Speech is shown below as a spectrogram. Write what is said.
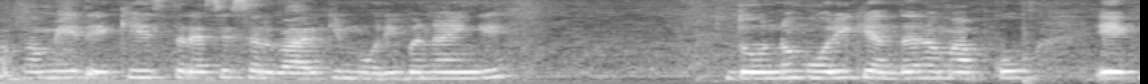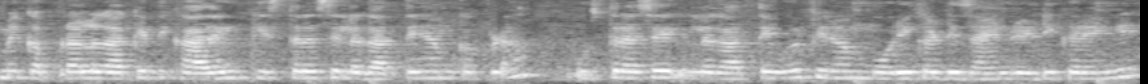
अब हम ये देखिए इस तरह से सलवार की मोरी बनाएँगे। दोनों मोरी के अंदर हम आपको एक में कपड़ा लगा के दिखा देंगे किस तरह से लगाते हैं हम कपड़ा। उस तरह से लगाते हुए फिर हम मोरी का डिज़ाइन रेडी करेंगे।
